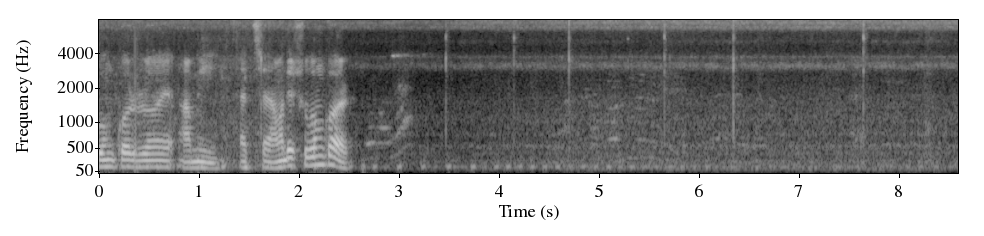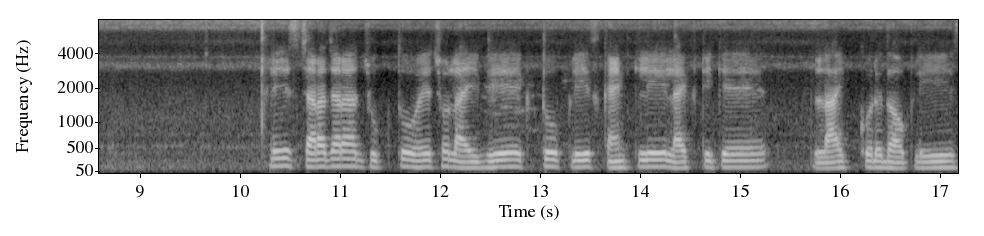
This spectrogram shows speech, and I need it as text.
শুভঙ্কর রয়, আমি। আচ্ছা আমাদের শুভঙ্কর? প্লিজ, যারা যারা যুক্ত হয়েছো লাইভে, একটু প্লিজ কাইন্ডলি লাইভটিকে লাইক করে দাও, প্লিজ।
